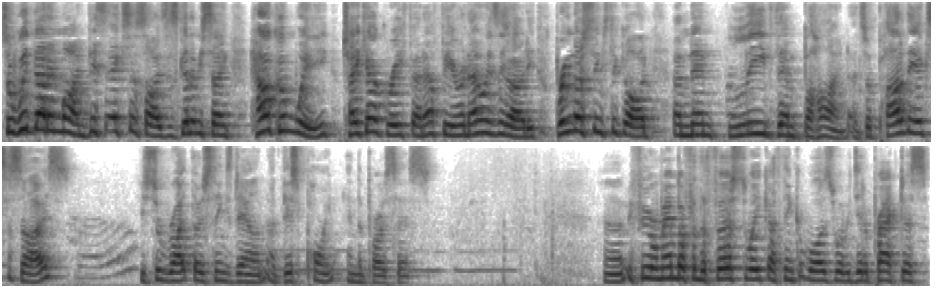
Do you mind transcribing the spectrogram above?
So, with that in mind, this exercise is going to be saying, how can we take our grief and our fear and our anxiety, bring those things to God, and then leave them behind? And so, part of the exercise is to write those things down at this point in the process. Um, if you remember from the first week, I think it was, where we did a practice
